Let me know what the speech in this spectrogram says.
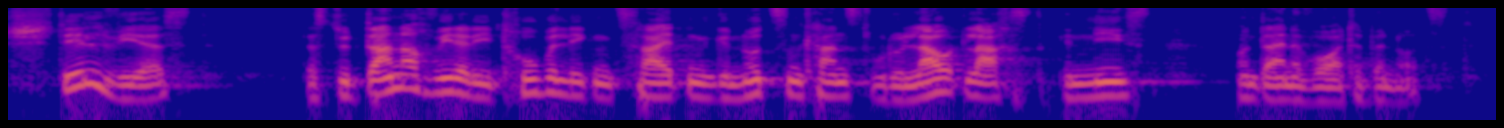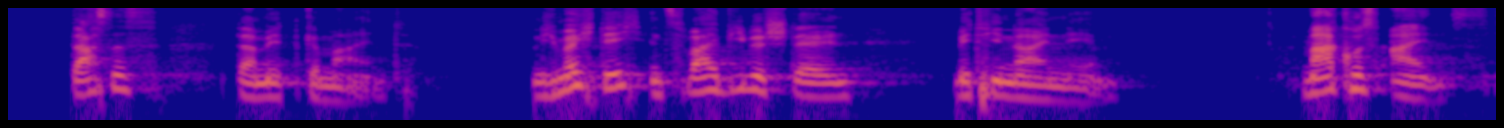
still wirst, dass du dann auch wieder die trubeligen Zeiten genutzen kannst, wo du laut lachst, genießt und deine Worte benutzt. Das ist damit gemeint. Und ich möchte dich in zwei Bibelstellen mit hineinnehmen. Markus 1.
